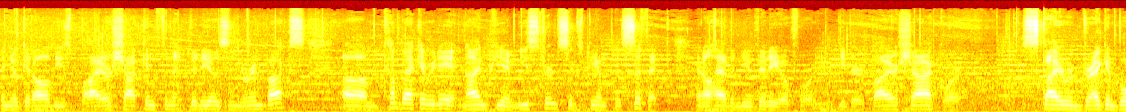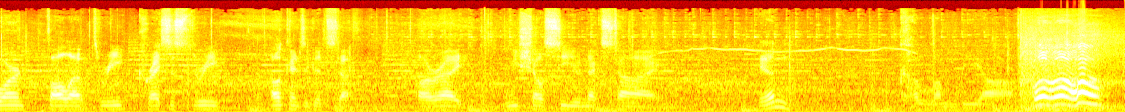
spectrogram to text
and you'll get all these Bioshock Infinite videos in your inbox. Um, come back every day at 9 p.m. Eastern, 6 p.m. Pacific, and I'll have a new video for you. Either Bioshock or Skyrim, Dragonborn, Fallout 3, Crysis 3, all kinds of good stuff. Alright, we shall see you next time in Columbia. Oh!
